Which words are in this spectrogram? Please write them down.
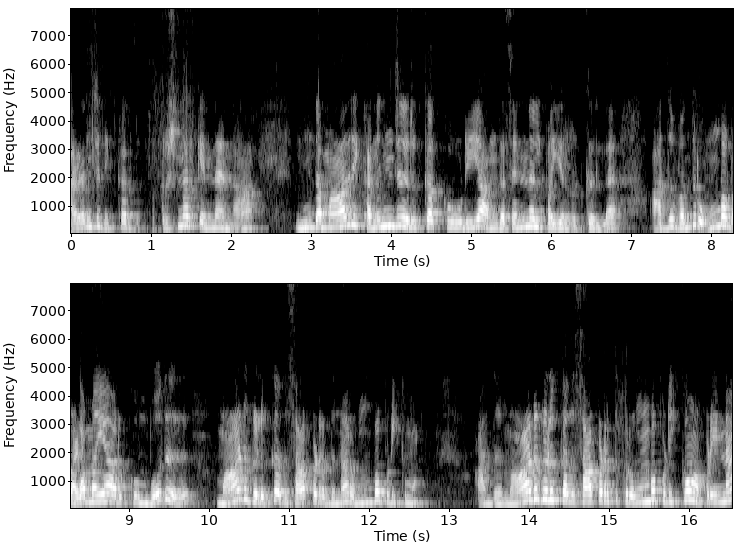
தழைஞ்சு நிற்கிறது இப்போ கிருஷ்ணருக்கு என்னன்னா இந்த மாதிரி கனிஞ்சு இருக்கக்கூடிய அந்த செந்நெல் பயிர் இருக்குல்ல அது வந்து ரொம்ப வளமையாக இருக்கும்போது மாடுகளுக்கு அது சாப்பிட்றதுன்னா ரொம்ப பிடிக்குமா? அந்த மாடுகளுக்கு அது சாப்பிட்றதுக்கு ரொம்ப பிடிக்கும் அப்படின்னா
